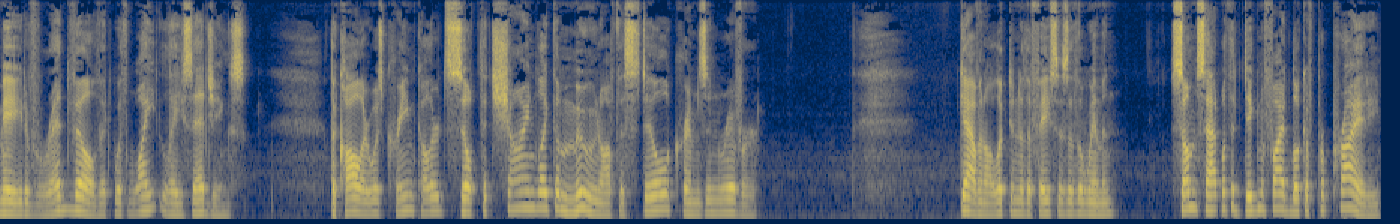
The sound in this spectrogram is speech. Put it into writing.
made of red velvet with white lace edgings. The collar was cream colored silk that shined like the moon off the still crimson river. Gavinaugh looked into the faces of the women. Some sat with a dignified look of propriety,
